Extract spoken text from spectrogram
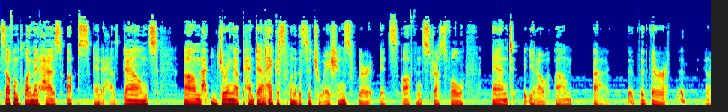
self employment has ups and it has downs. Um, during a pandemic is one of the situations where it's often stressful and, you know, um, uh, th- th- there, you know,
